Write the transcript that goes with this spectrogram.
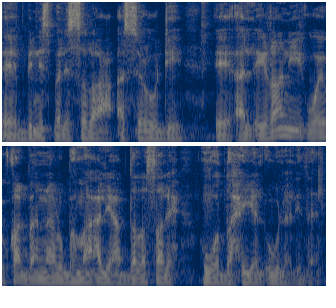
بالنسبة للصراع السعودي الإيراني. ويقال بأن ربما علي عبد الله صالح هو الضحية الأولى لذلك.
